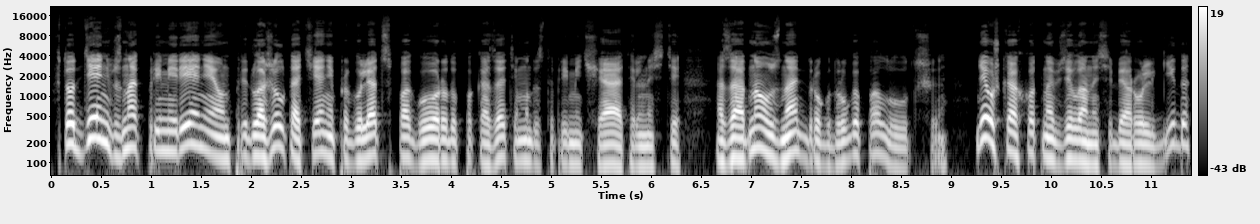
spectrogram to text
В тот день, в знак примирения, он предложил Татьяне прогуляться по городу, показать ему достопримечательности, а заодно узнать друг друга получше — Девушка охотно взяла на себя роль гида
